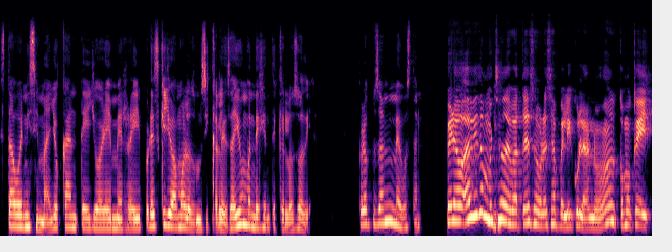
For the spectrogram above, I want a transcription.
Está buenísima, yo canté, lloré, me reí, pero es que yo amo los musicales, hay un buen de gente que los odia. Pero pues a mí me gustan. Pero ha habido mucho debate sobre esa película, ¿no? Como que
